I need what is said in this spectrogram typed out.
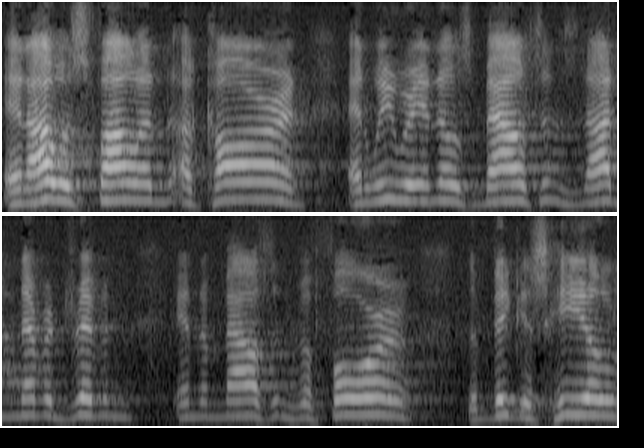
and I was following a car, and and we were in those mountains, and I'd never driven in the mountains before. The biggest hill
